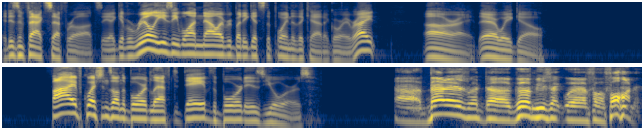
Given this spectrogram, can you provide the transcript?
It is, in fact, Sephiroth. See, I give a real easy one. Now everybody gets the point of the category, right? All right, there we go. Five questions on the board left. Dave, the board is yours. Uh, baddies with uh, good music with for 400.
